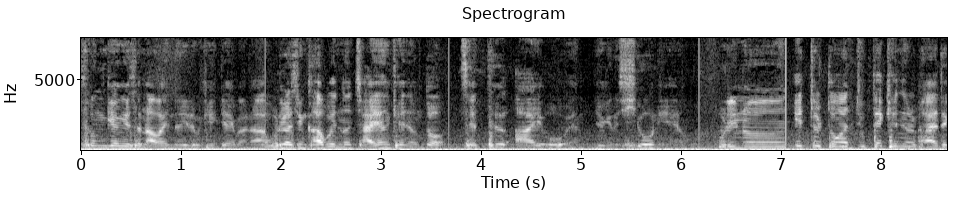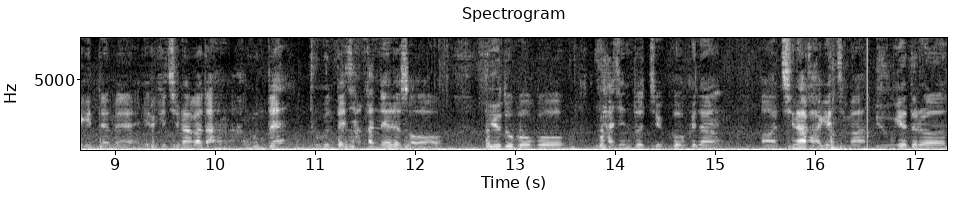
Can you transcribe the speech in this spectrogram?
성경에서 나와 있는 이름이 굉장히 많아. 우리가 지금 가고 있는 자이언 캐년도 Z I O N 여기는 시온이에요. 우리는 이틀 동안 6대 캐년을 봐야 되기 때문에 이렇게 지나가다 한, 한 군데, 두 군데 잠깐 내려서 뷰도 보고 사진도 찍고 그냥 어, 지나가겠지만 미국 애들은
